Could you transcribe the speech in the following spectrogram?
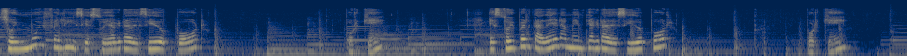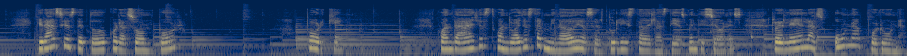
Soy muy feliz y estoy agradecido por ¿Por qué? Estoy verdaderamente agradecido por... ¿Por qué? Gracias de todo corazón por... Porque cuando hayas, cuando hayas terminado de hacer tu lista de las 10 bendiciones, reléelas una por una,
